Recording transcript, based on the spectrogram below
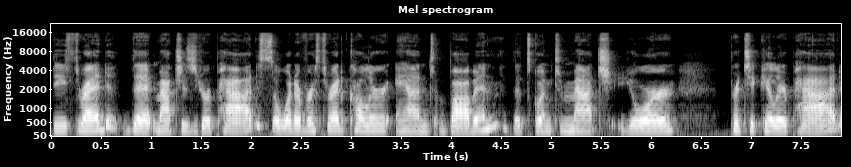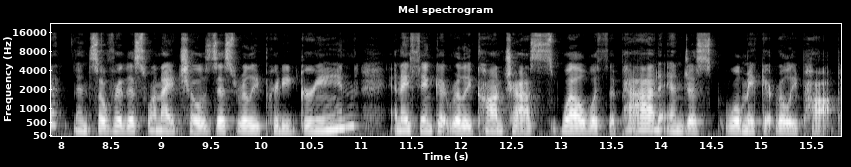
the thread that matches your pad. So whatever thread color and bobbin that's going to match your particular pad. And so for this one, I chose this really pretty green, and I think it really contrasts well with the pad and just will make it really pop.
